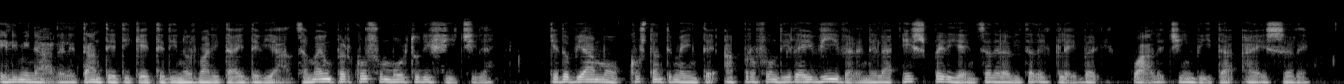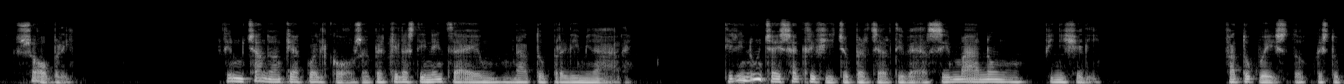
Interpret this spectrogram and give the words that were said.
eliminare le tante etichette di normalità e devianza, ma è un percorso molto difficile che dobbiamo costantemente approfondire e vivere nella esperienza della vita del club, il quale ci invita a essere sobri, rinunciando anche a qualcosa, perché l'astinenza è un atto preliminare. Di rinuncia e sacrificio per certi versi, ma non finisce lì. Fatto questo, questo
